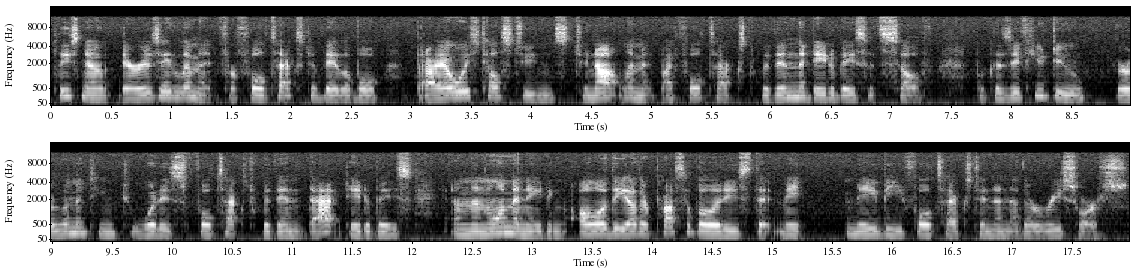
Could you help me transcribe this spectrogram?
Please note there is a limit for full text available, but I always tell students to not limit by full text within the database itself, because if you do, you're limiting to what is full text within that database and then eliminating all of the other possibilities that may may be full text in another resource.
